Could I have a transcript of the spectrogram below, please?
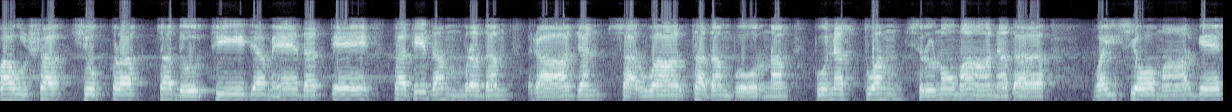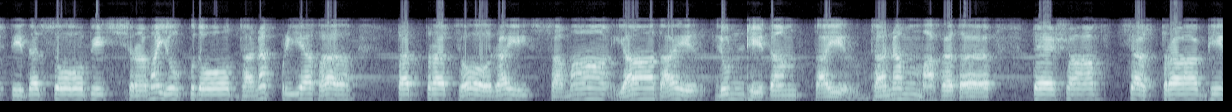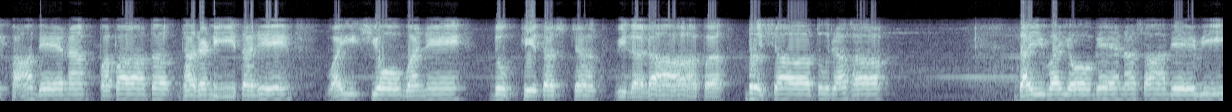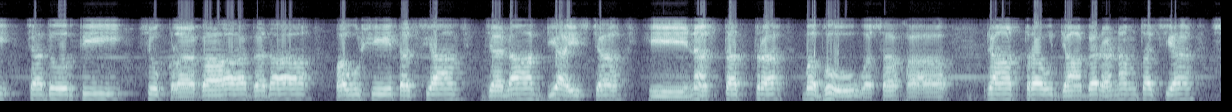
पौषशुक्लचतुर्थीजमे दत्ते कथितं व्रतं। राजन् सर्वार्थदं पूर्णं पुनस्त्वं शृणुमानद। वैश्यो मार्गे स्थितसोऽपि श्रमयुक्तो धनप्रियः। तत्र चोरैः समायातैर्लुण्ठितं तैर्धनं महत। तेषां शस्त्राभिखादेन पपातधरणीतले वैश्यो वने दुःखितश्च विललाप भृशातुरः। दैवयोगेन सा देवी चतुर्थी शुक्लगागदा पौषी तस्यां जलाद्यैश्च हीनस्तत्र बभूवसः। रात्रौ जागरणं तस्य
